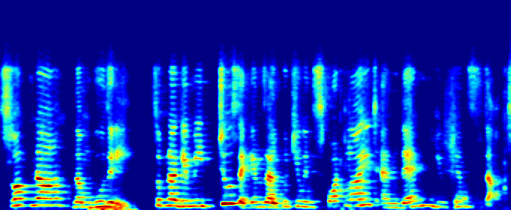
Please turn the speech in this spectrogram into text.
Swapna Namboodiri. Swapna, give me two seconds. I'll put you in spotlight and then you can start.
